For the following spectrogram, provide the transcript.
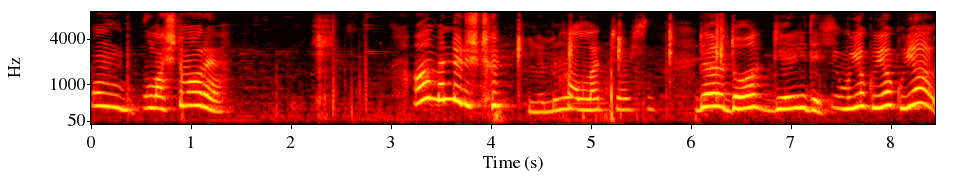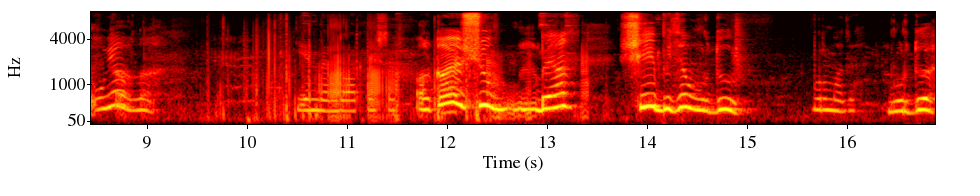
Oğlum ulaştım oraya. Aa ben de düştüm. Allah çarpsın. Gel doğa geri gidelim. Uyak uyak uyak uyak. Allah. Yeniden de arkadaşlar. Arkadaşlar şu beyaz şey bize vurdu. Vurmadı. Vurdu.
